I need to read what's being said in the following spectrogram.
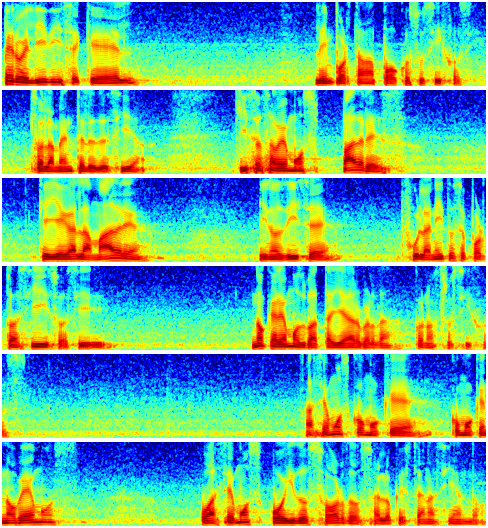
Pero Elí dice que él le importaba poco sus hijos solamente les decía, quizás sabemos padres que llega la madre y nos dice, fulanito se portó así, hizo así. No queremos batallar, ¿verdad?, con nuestros hijos. Hacemos como que, como que no vemos o hacemos oídos sordos a lo que están haciendo.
